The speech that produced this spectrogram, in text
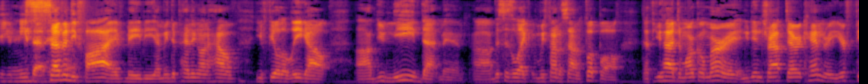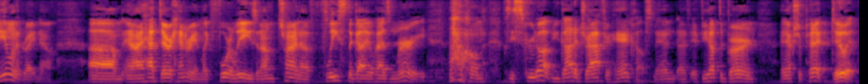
you need that seventy-five, maybe. I mean, depending on how you feel the league out, um, you need that man. Uh, this is like we found this out in football if you had DeMarco Murray and you didn't draft Derrick Henry, you're feeling it right now. Um, and I had Derrick Henry in like four leagues, and I'm trying to fleece the guy who has Murray because um, he screwed up. You got to draft your handcuffs, man. If, if, you have to burn an extra pick, do it.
